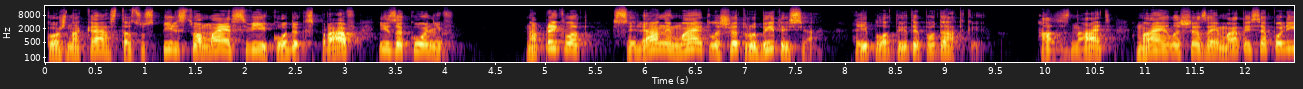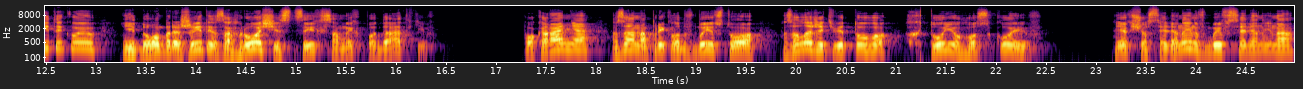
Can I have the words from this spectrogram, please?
Кожна каста суспільства має свій кодекс прав і законів. Наприклад, селяни мають лише трудитися і платити податки, а знать має лише займатися політикою і добре жити за гроші з цих самих податків. Покарання за, наприклад, вбивство залежить від того, хто його скоїв. Якщо селянин вбив селянина,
